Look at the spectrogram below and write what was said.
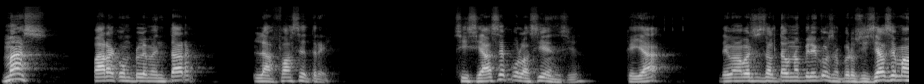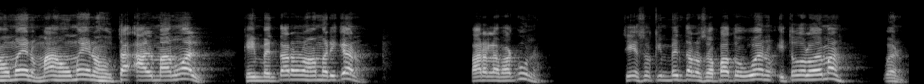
más para complementar la fase 3. Si se hace por la ciencia, que ya deben haberse saltado una pila de cosas, pero si se hace más o menos, más o menos ajustar al manual que inventaron los americanos para las vacunas, sí, esos que inventan los zapatos buenos y todo lo demás, bueno,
